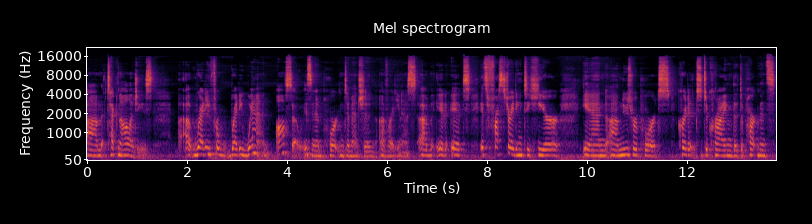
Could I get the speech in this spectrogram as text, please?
um, technologies. Uh, ready for ready when also is an important dimension of readiness. Um, it, it's it's frustrating to hear in um, news reports critics decrying the department's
